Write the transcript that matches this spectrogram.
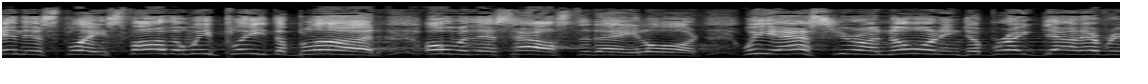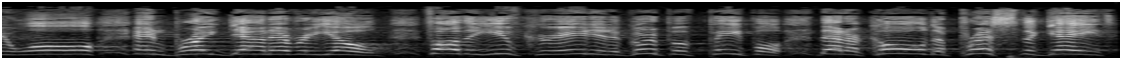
in this place. Father, we plead the blood over this house today, Lord. We ask your anointing to break down every wall and break down every yoke. Father, you've created a group of people that are called to press the gates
